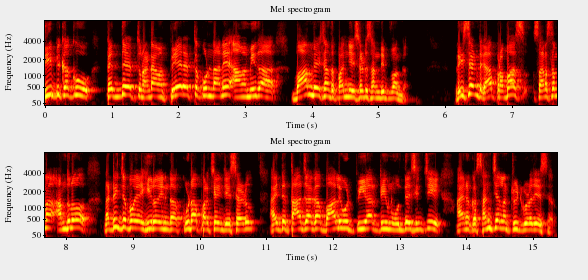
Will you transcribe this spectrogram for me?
దీపికకు పెద్ద ఎత్తున అంటే ఆమె పేరెత్తకుండానే ఆమె మీద బాంబు వేసినంత పనిచేశాడు సందీప్ వంగ. రీసెంట్గా ప్రభాస్ సరసన అందులో నటించబోయే హీరోయిన్గా కూడా పరిచయం చేశాడు. అయితే తాజాగా బాలీవుడ్ పిఆర్ టీంను ఉద్దేశించి ఆయన ఒక సంచలన ట్వీట్ కూడా చేశారు.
